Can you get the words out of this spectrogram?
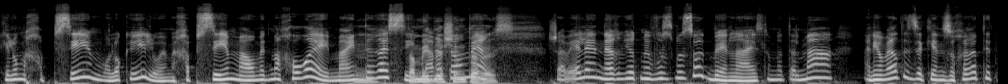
כאילו מחפשים, או לא כאילו, הם מחפשים מה עומד מאחורי, מה האינטרסים, תמיד יש אינטרס. עכשיו, אלה אנרגיות מבוזבזות בעיניי, זאת אומרת, על מה... אני אומרת את זה כי אני זוכרת את...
